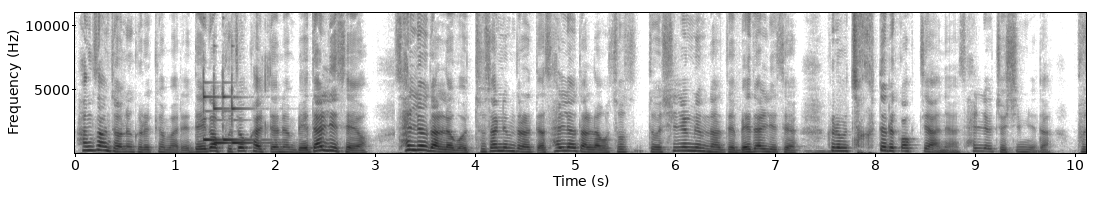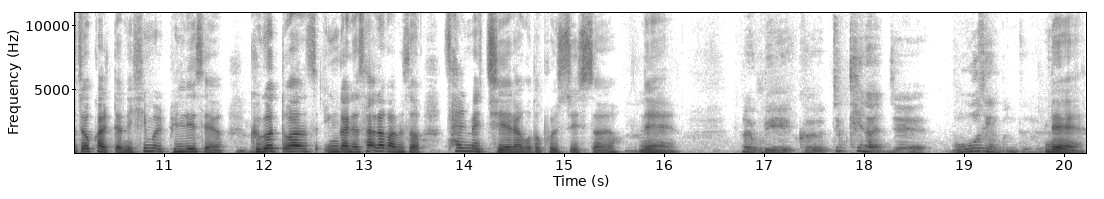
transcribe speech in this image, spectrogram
항상 저는 그렇게 말해요. 내가 부족할 때는 매달리세요. 살려달라고 조상님들한테 살려달라고 조, 저 신령님들한테 매달리세요. 그러면 절대로 꺾지 않아요. 살려주십니다. 부족할 때는 힘을 빌리세요. 그것 또한 인간이 살아가면서 삶의 지혜라고도 볼 수 있어요. 네, 우리 그 특히나 이제 모호생분들 네,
